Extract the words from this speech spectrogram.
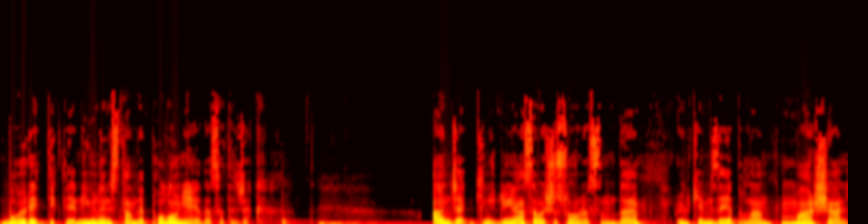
bu ürettiklerini Yunanistan ve Polonya'ya da satacak. Ancak İkinci Dünya Savaşı sonrasında ülkemize yapılan Marshall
